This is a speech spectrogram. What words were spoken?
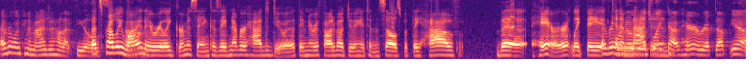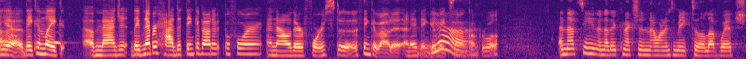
everyone can imagine how that feels. Mm-hmm. That's probably why Um, they were like grimacing because they've never had to do it. They've never thought about doing it to themselves, but they have the hair. Like they can imagine. like to have hair ripped up. Yeah, yeah, they can like imagine. They've never had to think about it before, and now they're forced to think about it, and I think it makes them uncomfortable. And that scene, another connection I wanted to make to The Love Witch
